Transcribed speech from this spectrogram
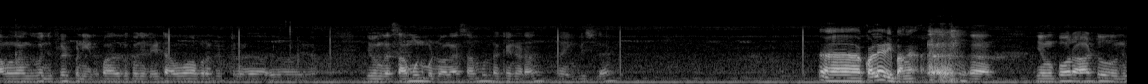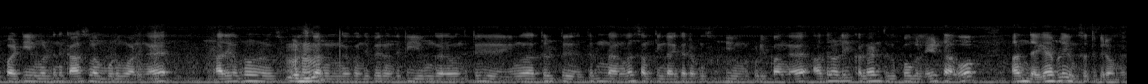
அவன் அங்கே கொஞ்சம் ஃப்ளட் பண்ணியிருப்பான். அதில் கொஞ்சம் லேட் ஆகும். அப்புறம் கிட்ட இவங்களை சமூன் பண்ணுவாங்க. சமூன்னாக்க என்னடா? இங்கிலீஷில் கொள்ளையடிப்பாங்க இவங்க போற ஆட்டோ நிப்பாட்டி இவங்கள்ட்ட காசுலாம் போடுவானுங்க. அதுக்கப்புறம் போலீஸ்காரங்க கொஞ்சம் பேர் வந்துட்டு இவங்க வந்துட்டு இவங்க தான் திருட்டு திருடினாங்களா சம்திங் லைக் தட் அப்படின்னு சொல்லி இவங்க குடிப்பாங்க அதனாலேயே கல்யாணத்துக்கு போக லேட் ஆகும். அந்த கேப்ல இவங்க செத்து போயிடுவாங்க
